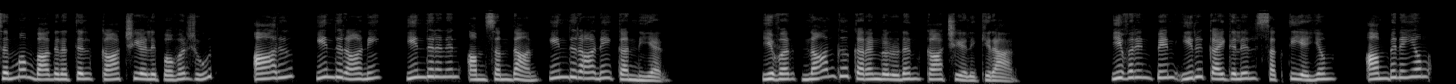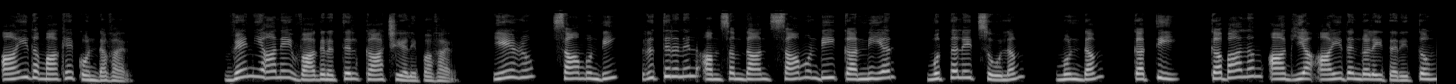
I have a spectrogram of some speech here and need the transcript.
சிம்மம் வாகனத்தில் காட்சியளிப்பவர் ஷூட் ஆறு இந்திராணி இந்திரனின் அம்சம்தான் இந்திராணி கன்னியர். இவர் நான்கு கரங்களுடன் காட்சியளிக்கிறார். இவரின் பெண் இரு கைகளில் சக்தியையும் அம்பினையும் ஆயுதமாக கொண்டவர். வெண் யானை வாகனத்தில் காட்சியளிப்பவர். ஏழு சாமுண்டி ருத்திரனின் அம்சம்தான் சாமுண்டி கன்னியர் முத்தலேச் சூலம் முண்டம் கத்தி கபாலம் ஆகிய ஆயுதங்களை தரித்தும்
